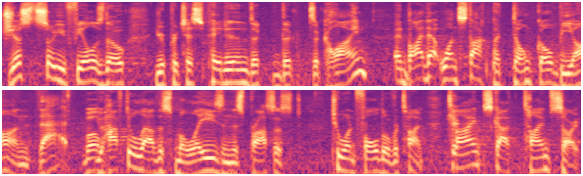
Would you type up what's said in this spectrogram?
just so you feel as though you're participating in the, the decline, and buy that one stock, but don't go beyond that. Well, you have to allow this malaise in this process to unfold over time. Time, Scott, time, sorry,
